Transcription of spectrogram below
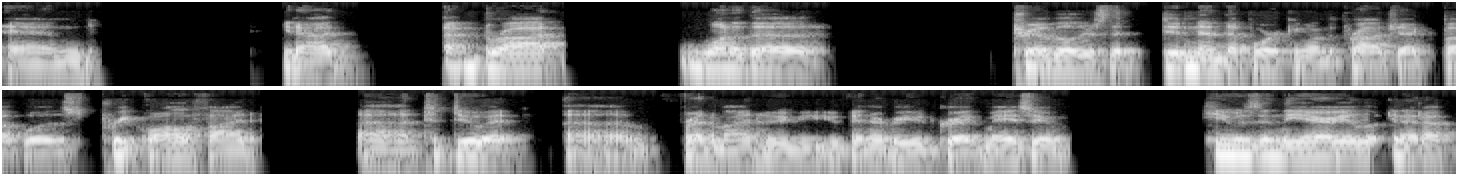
And, you know, I, I brought one of the trail builders that didn't end up working on the project but was pre-qualified uh, to do it. A friend of mine who you've interviewed, Greg Mazu, he was in the area looking at a,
